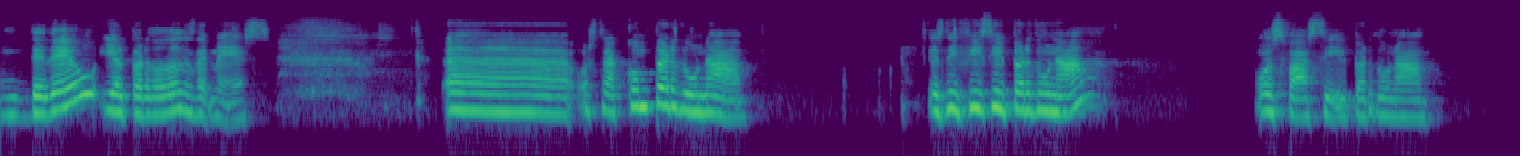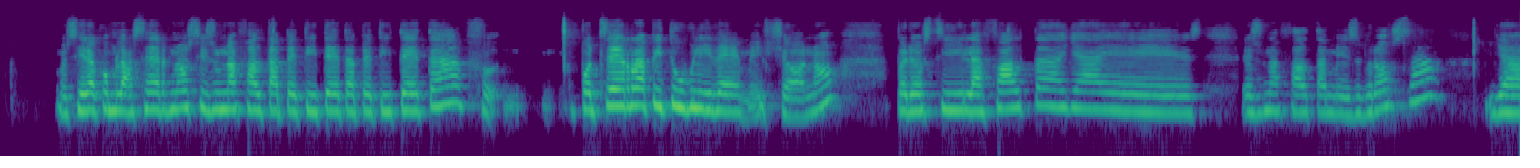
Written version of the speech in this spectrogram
de Déu i el perdó dels demés eh, ostres, com perdonar? És difícil perdonar o és fàcil perdonar? O sigui, era com la ser, no? Si és una falta petiteta, petiteta, potser ràpid oblidem això, no? Però si la falta ja és, és una falta més grossa, ja,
